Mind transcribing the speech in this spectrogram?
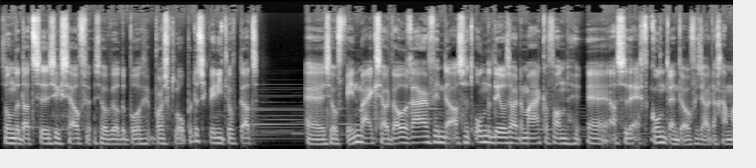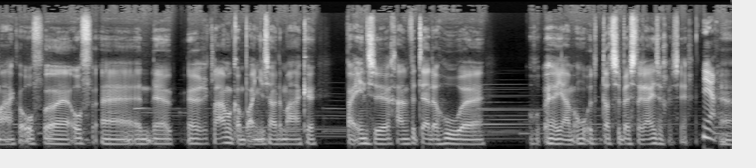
zonder dat ze zichzelf zo wilde bor- borst kloppen. Dus ik weet niet of ik dat eh, zo vind. Maar ik zou het wel raar vinden als ze het onderdeel zouden maken van eh, als ze er echt content over zouden gaan maken. Of, eh, of eh, een eh, reclamecampagne zouden maken. Waarin ze gaan vertellen hoe, eh, eh, ja, hoe, dat ze beste reizigers zeggen. Ja. Ja.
